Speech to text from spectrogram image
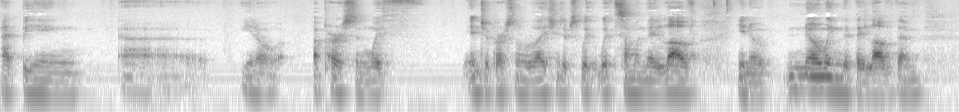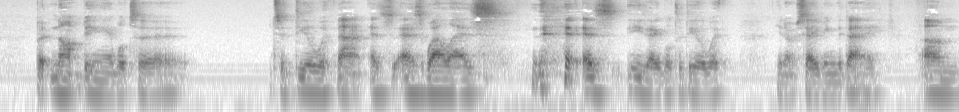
at being, uh, you know, a person with interpersonal relationships with, with someone they love, you know, knowing that they love them, but not being able to to deal with that as as well as as he's able to deal with, you know, saving the day. Um,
